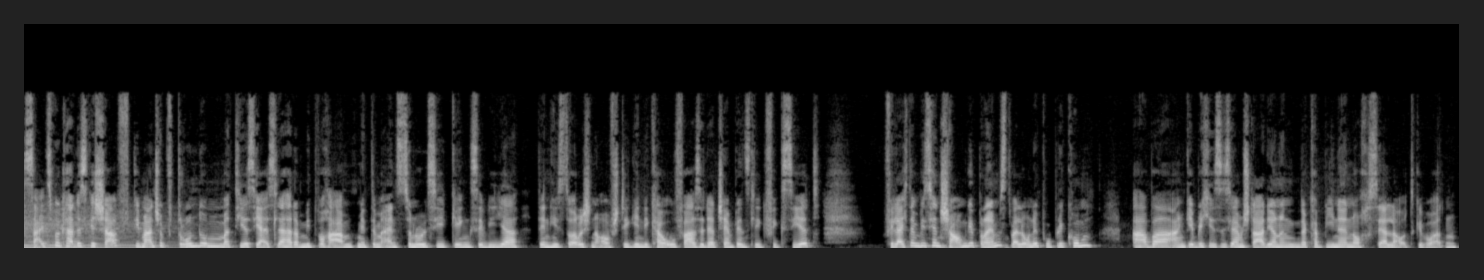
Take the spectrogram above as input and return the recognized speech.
Salzburg hat es geschafft. Die Mannschaft rund um Matthias Jeißler hat am Mittwochabend mit dem 1 zu 0 Sieg gegen Sevilla den historischen Aufstieg in die K.O.-Phase der Champions League fixiert. Vielleicht ein bisschen Schaum gebremst, weil ohne Publikum. Aber angeblich ist es ja im Stadion und in der Kabine noch sehr laut geworden.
